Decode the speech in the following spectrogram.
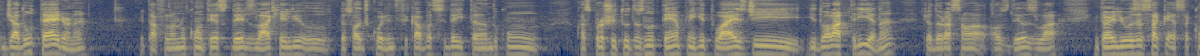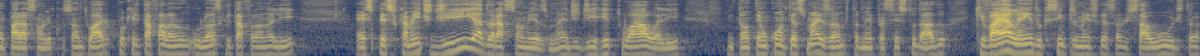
de adultério, né? Ele tá falando no contexto deles lá que ele, o pessoal de Corinto ficava se deitando com, com as prostitutas no templo em rituais de idolatria, né? De adoração aos deuses lá. Então ele usa essa, essa comparação ali com o santuário porque ele tá falando, o lance que ele tá falando ali é especificamente de adoração mesmo, né? De, de ritual ali. Então tem um contexto mais amplo também para ser estudado, que vai além do que simplesmente questão de saúde. Então...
